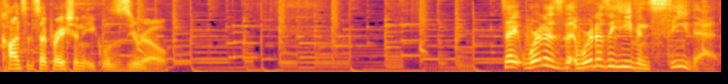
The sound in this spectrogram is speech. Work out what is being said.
Constant separation equals zero. Say, where does the, where does he even see that?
